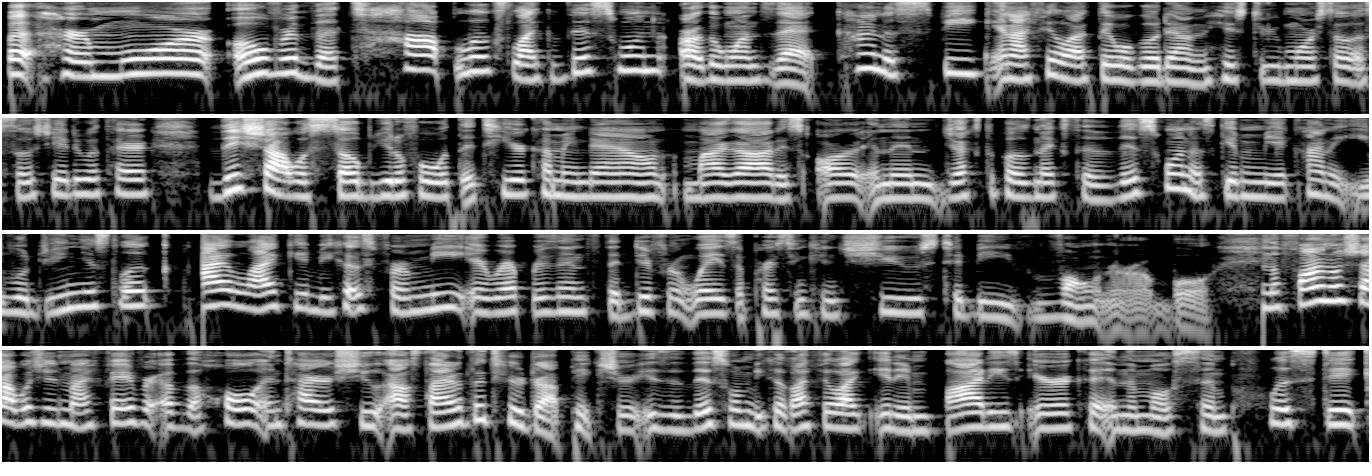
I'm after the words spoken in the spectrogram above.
But her more over the top looks like this one are the ones that kind of speak and I feel like they will go down in history more so associated with her. This shot was so beautiful with the tear coming down. My God, it's art. And then juxtaposed next to this one, it's giving me a kind of evil genius look. I like it because for me, it represents the different ways a person can choose to be vulnerable. And the final shot, which is my favorite of the whole entire shoot outside of the teardrop picture, is this one because I feel like it embodies Erykah in the most simplistic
